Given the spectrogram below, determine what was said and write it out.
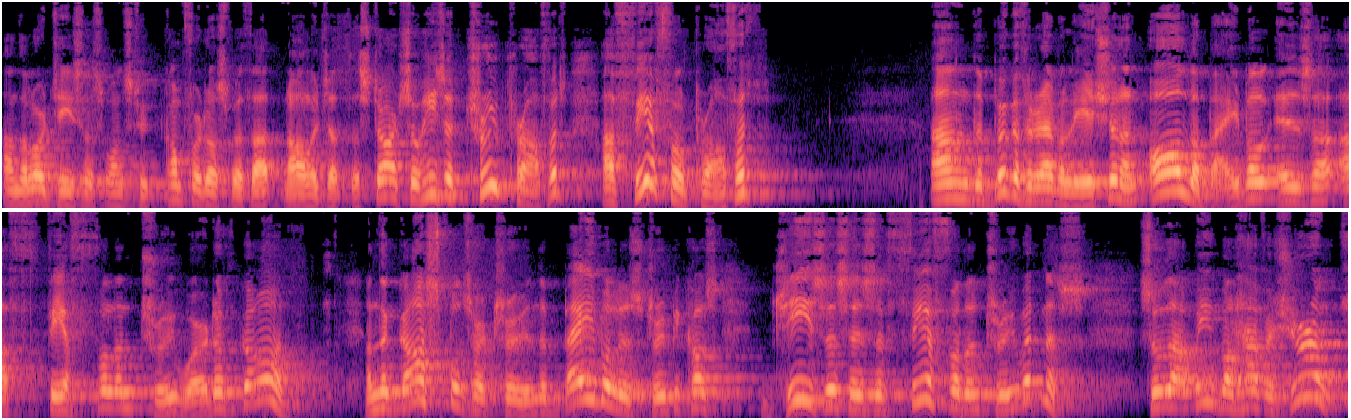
And the Lord Jesus wants to comfort us with that knowledge at the start. So he's a true prophet, a faithful prophet. And the book of the Revelation and all the Bible is a, a faithful and true word of God. And the Gospels are true, and the Bible is true because Jesus is a faithful and true witness, so that we will have assurance.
